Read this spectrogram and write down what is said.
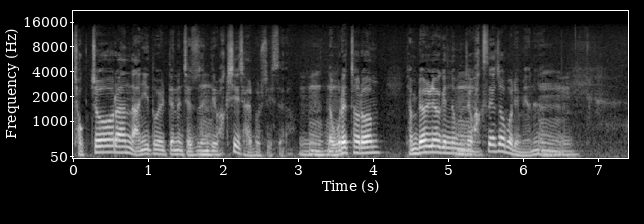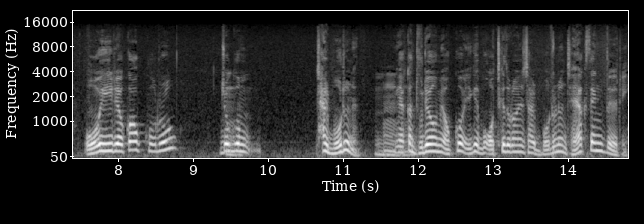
적절한 난이도일 때는 재수생들이 확실히 잘 볼 수 있어요. 음. 근데 올해처럼 변별력 있는 문제가 음. 확 세져 버리면은 음. 오히려 거꾸로 조금 잘 모르는 음. 약간 두려움이 없고 이게 뭐 어떻게 돌아가는지 잘 모르는 재학생들이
